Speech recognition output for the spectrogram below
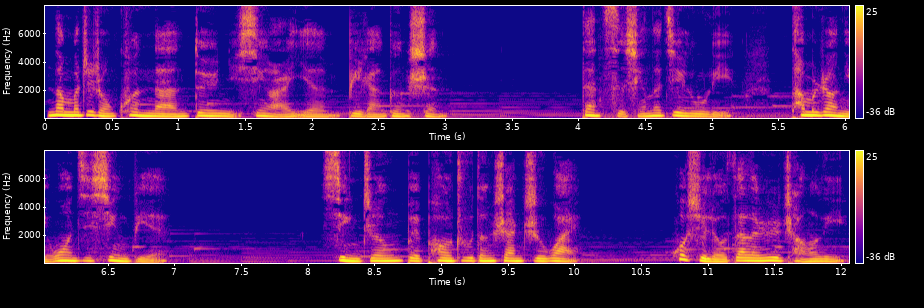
那么这种困难对于女性而言必然更甚。但此行的记录里，他们让你忘记性别，性征被抛诸登山之外，或许留在了日常里，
